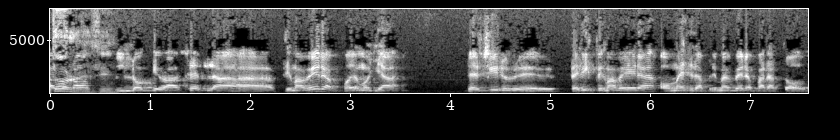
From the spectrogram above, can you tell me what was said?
Torres, sí. lo que va a ser la primavera, podemos ya decir eh, feliz primavera o mes de la primavera para todos.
